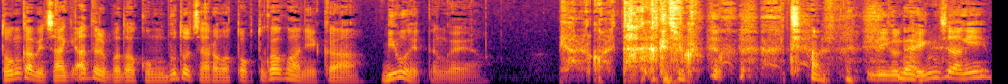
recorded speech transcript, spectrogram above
동갑이 자기 아들보다 공부도 잘하고 똑똑하고 하니까 미워했던 거예요. 별걸 다 가지고 참. 근데 이걸 네. 굉장히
